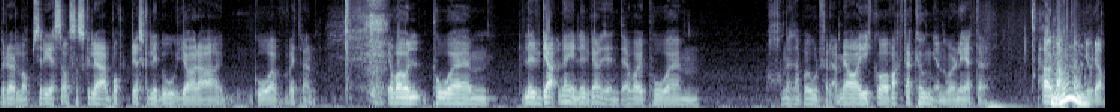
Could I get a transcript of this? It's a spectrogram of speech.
bröllopsresa och sen skulle jag bort. Jag skulle gå, göra, gå, vad heter den? Jag var på eh, Livgar, nej Livgardet inte. Jag var ju på, eh, oh, nu tappade ord för det. Men jag gick och vaktade kungen, vad det nu heter. Högvakten mm. gjorde jag.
